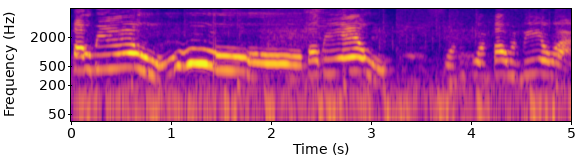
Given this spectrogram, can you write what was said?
เป้าเบี้ยวโอ้โหเป้าเบี้ยวโอ้ทุกคนเป้ามันเบี้ยวอะ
